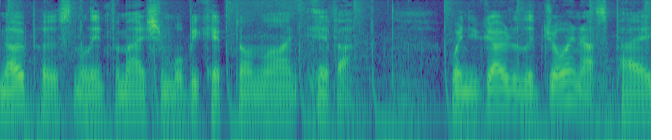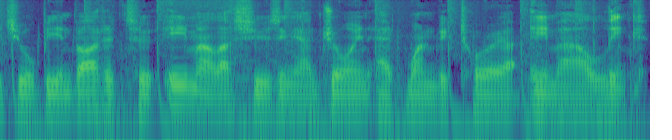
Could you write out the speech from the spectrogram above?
No personal information will be kept online ever. When you go to the Join Us page, you will be invited to email us using our Join at One Victoria email link.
